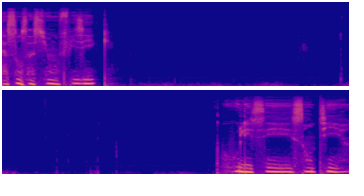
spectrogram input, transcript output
la sensation physique. Vous laissez sentir.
